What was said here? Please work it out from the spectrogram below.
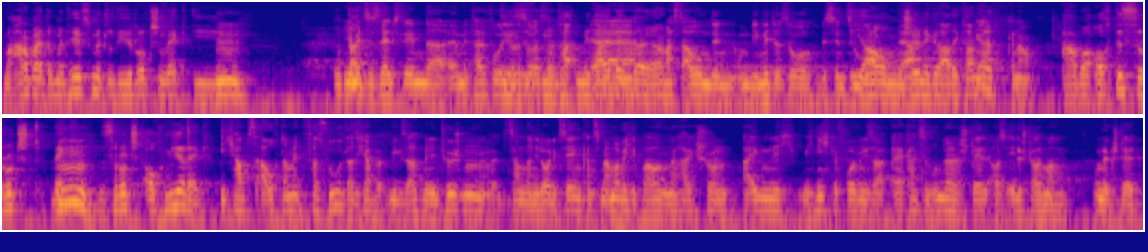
Man arbeitet mit Hilfsmitteln, die rutschen weg, die Hm. und Hier dann- mit so selbstklebender äh, Metallfolie oder sowas. Metall- Metallbänder, ja. Machst du auch um, den, um die Mitte so ein bisschen zu. ja, und eine schöne gerade Kante. Ja, genau. Aber auch das rutscht weg. Hm. Das rutscht auch mir weg. Ich habe es auch damit versucht. Also ich habe, wie gesagt, mit den Tischen, das haben dann die Leute gesehen, kannst du mir mal welche bauen. Und dann habe ich schon eigentlich mich nicht gefreut, wenn ich sage, äh, kannst du ein Untergestell aus Edelstahl machen? Untergestell.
